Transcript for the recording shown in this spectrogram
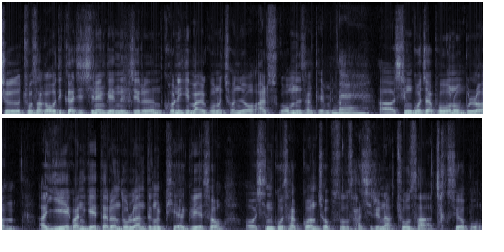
저 조사가 어디까지 진행됐는지는 권익위 말고는 전혀 알 수가 없는 상태입니다. 네. 아, 신고자 보호는 물론 아, 이해관계에 따른 논란 등을 피하기 위해서 어, 신고 사건 접수 사실이나 조사 착수 여부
